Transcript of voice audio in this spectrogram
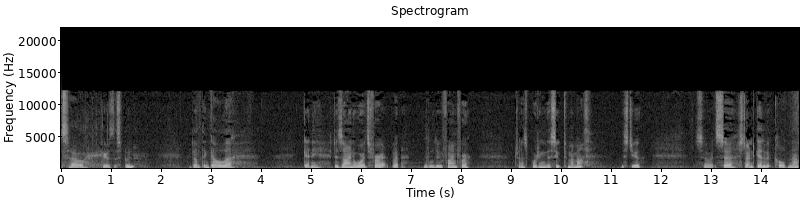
So here's the spoon. I don't think I'll uh, get any design awards for it, but it'll do fine for transporting the soup to my mouth, the stew. So it's uh, starting to get a bit cold now.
